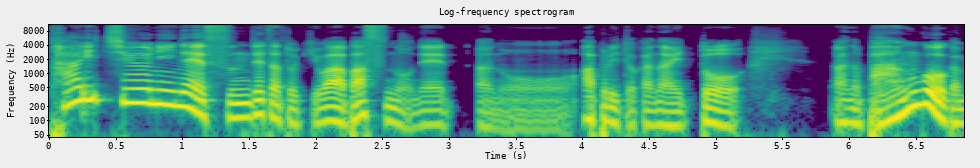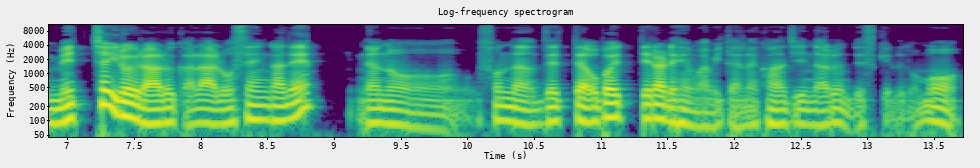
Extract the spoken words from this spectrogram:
台中にね、住んでた時は、バスのね、あのアプリとかないと、あの、番号がめっちゃいろいろあるから、路線がね、あのそんなの絶対覚えてられへんわみたいな感じになるんですけれども、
